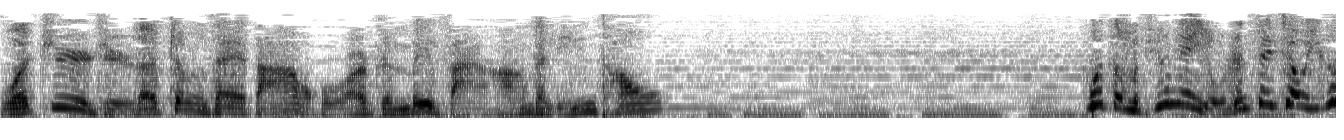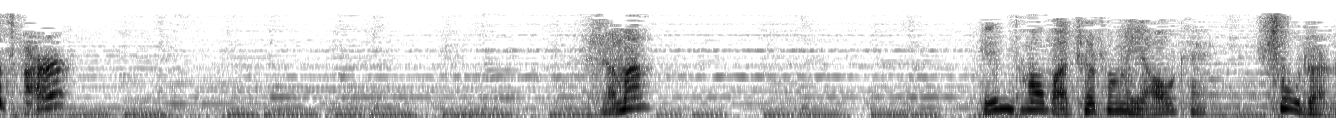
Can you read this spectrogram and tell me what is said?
我制止了正在打火准备返航的林涛。我怎么听见有人在叫一个词儿？什么？林涛把车窗摇开，竖着耳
